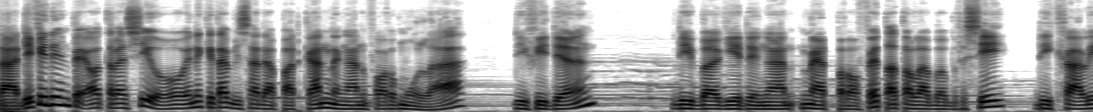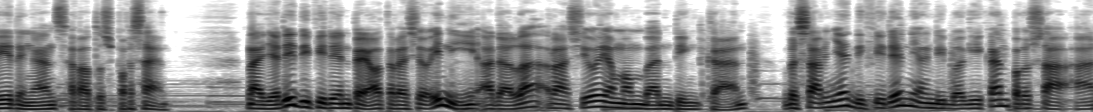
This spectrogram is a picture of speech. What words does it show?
Nah, dividen payout ratio ini kita bisa dapatkan dengan formula dividen dibagi dengan net profit atau laba bersih dikali dengan 100%. Nah, jadi dividen payout ratio ini adalah rasio yang membandingkan besarnya dividen yang dibagikan perusahaan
